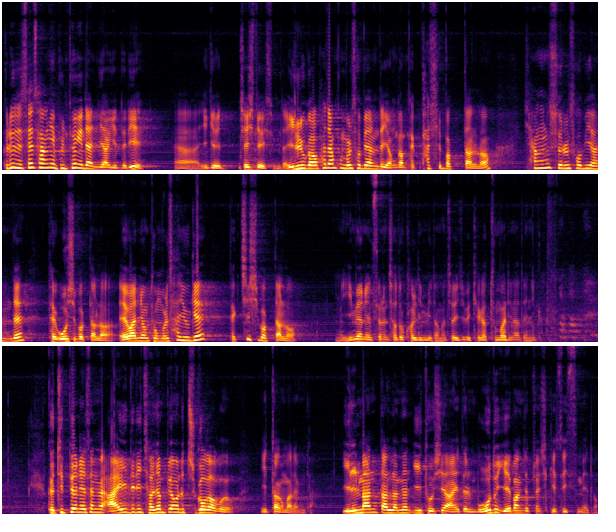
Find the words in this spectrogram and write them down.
그래서 세상의 불평에 대한 이야기들이 어, 이게 제시되어 있습니다. 인류가 화장품을 소비하는데 연간 180억 달러, 향수를 소비하는데 150억 달러, 애완용 동물 사육에 170억 달러. 이면에서는 저도 걸립니다만 저희 집에 개가 두 마리나 되니까. 그 뒤편에서는 아이들이 전염병으로 죽어가고 있다고 말합니다. 1만 달러면 이 도시의 아이들 모두 예방 접종시킬 수 있음에도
